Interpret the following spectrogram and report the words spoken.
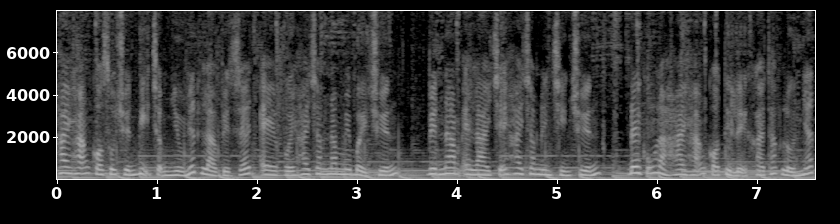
Hai hãng có số chuyến bị chậm nhiều nhất là Vietjet Air với 257 chuyến, Vietnam Airlines trễ 209 chuyến. Đây cũng là hai hãng có tỷ lệ khai thác lớn nhất.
